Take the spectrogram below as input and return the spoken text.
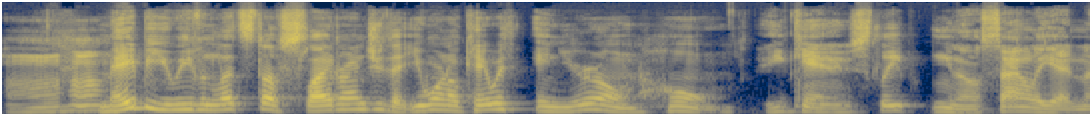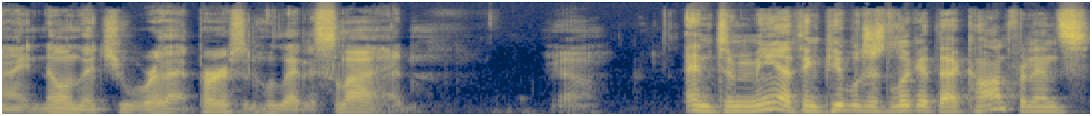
hmm Maybe you even let stuff slide around you that you weren't okay with in your own home. You can't even sleep, you know, soundly at night, knowing that you were that person who let it slide. Yeah. and to me, I think people just look at that confidence.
